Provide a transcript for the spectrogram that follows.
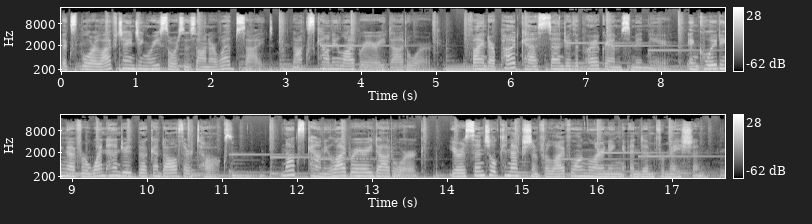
Explore life changing resources on our website, knoxcountylibrary.org. Find our podcasts under the Programs menu, including over 100 book and author talks. knoxcountylibrary.org, your essential connection for lifelong learning and information.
